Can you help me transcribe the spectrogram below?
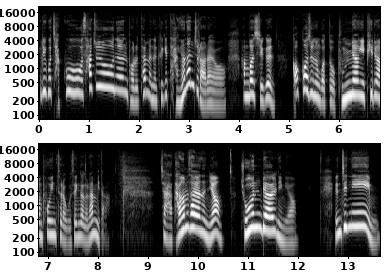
그리고 자꾸 사주는 버릇하면은 그게 당연한 줄 알아요. 한 번씩은 꺾어주는 것도 분명히 필요한 포인트라고 생각을 합니다. 자, 다음 사연은요. 좋은별 님이요. 은지님,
